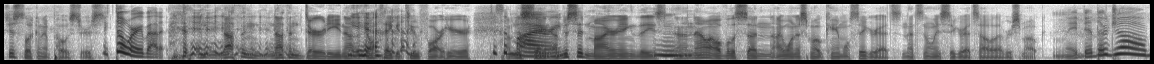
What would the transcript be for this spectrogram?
just looking at posters Like, don't worry about it. nothing nothing dirty. Not, Yeah. Don't take it too far here. Just I'm just saying. I'm admiring. just admiring these. Uh, now all of a sudden, I want to smoke Camel cigarettes, and that's the only cigarettes I'll ever smoke. they did their job.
